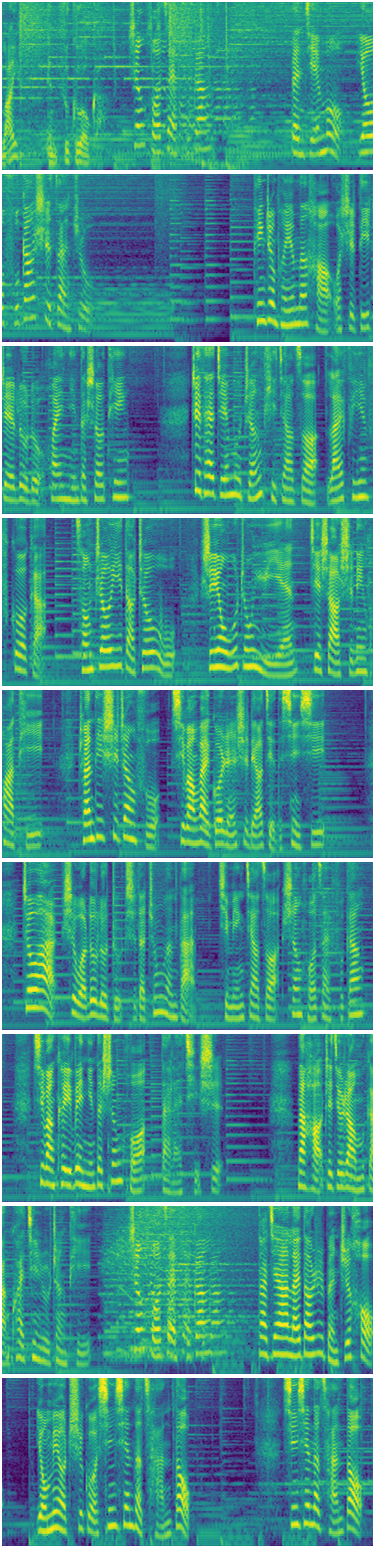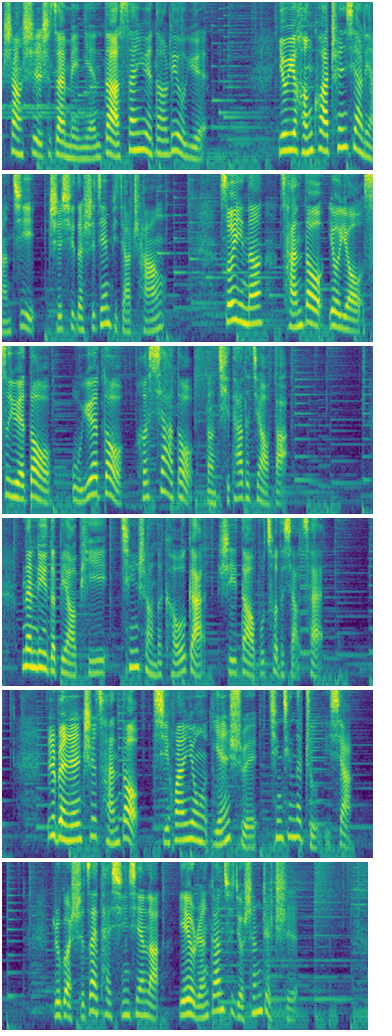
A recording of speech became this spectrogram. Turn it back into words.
Life in Fukuoka。生活在福冈。本节目由福冈市赞助。听众朋友们好，我是 DJ 露露，欢迎您的收听。这台节目整体叫做 Life in Fukuoka，从周一到周五，使用五种语言介绍时令话题，传递市政府希望外国人士了解的信息。周二是我露露主持的中文版，取名叫做《生活在福冈》，希望可以为您的生活带来启示。那好，这就让我们赶快进入正题。生活在福冈，大家来到日本之后，有没有吃过新鲜的蚕豆？新鲜的蚕豆上市是在每年的三月到六月，由于横跨春夏两季，持续的时间比较长，所以呢，蚕豆又有四月豆、五月豆和夏豆等其他的叫法。嫩绿的表皮，清爽的口感，是一道不错的小菜。日本人吃蚕豆喜欢用盐水轻轻地煮一下，如果实在太新鲜了，也有人干脆就生着吃。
